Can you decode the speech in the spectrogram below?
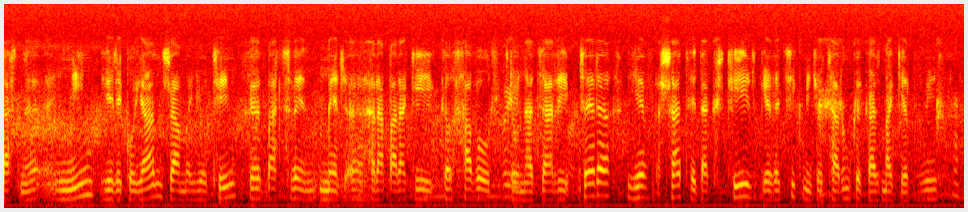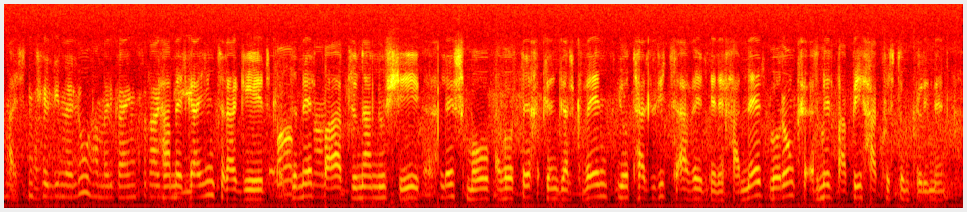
19-ին երեկոյան ժամը 7-ին կբացվեն մեր հրապարակի գլխավոր տոնածառի ծերը եւ շատ հետաքրքիր գեղեցիկ միջոցառում կկազմակերպվի այստեղ։ Ինչ է լինելու համերգային ծրագիր։ Համերգային ծրագիր, դմեր պապ Ջունանուշի լեշմով, որտեղ կընկերվեն 700-ից ավել երեխաներ, որոնք մեր պապի հագուստում կլինեն։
